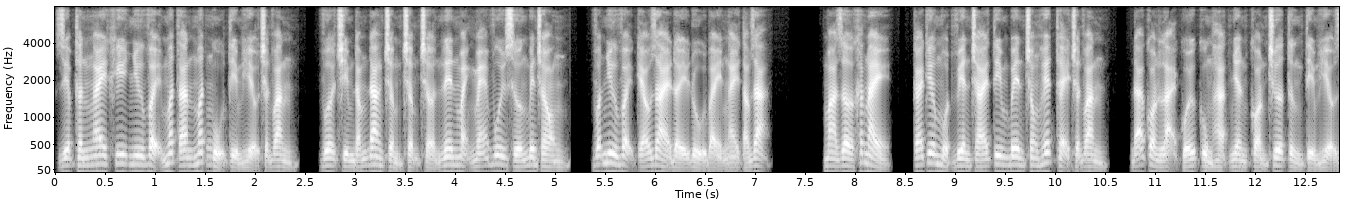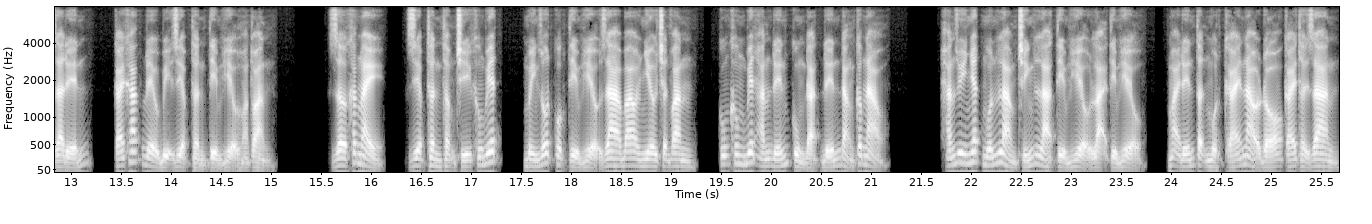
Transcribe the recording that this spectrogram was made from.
Diệp thần ngay khi như vậy mất ăn mất ngủ tìm hiểu trận văn, vừa chìm đắm đang chầm chậm trở nên mạnh mẽ vui sướng bên trong, vẫn như vậy kéo dài đầy đủ bảy ngày tám dạng mà giờ khác này, cái kia một viên trái tim bên trong hết thẻ trận văn, đã còn lại cuối cùng hạt nhân còn chưa từng tìm hiểu ra đến, cái khác đều bị diệp thần tìm hiểu hoàn toàn giờ khắc này, diệp thần thậm chí không biết mình rốt cuộc tìm hiểu ra bao nhiêu trận văn, cũng không biết hắn đến cùng đạt đến đẳng cấp nào. Hắn duy nhất muốn làm chính là tìm hiểu lại tìm hiểu, mãi đến tận một cái nào đó cái thời gian,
